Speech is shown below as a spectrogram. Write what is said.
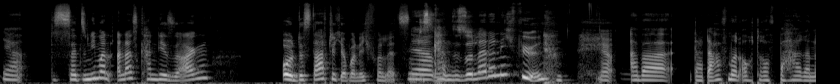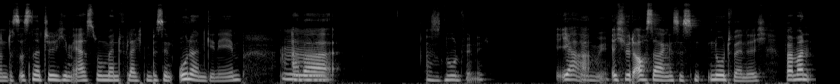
ja. Das ist halt so, niemand anders kann dir sagen, oh, das darf dich aber nicht verletzen. Ja. Das kann sie so leider nicht fühlen. Ja. Aber da darf man auch drauf beharren und das ist natürlich im ersten Moment vielleicht ein bisschen unangenehm, Mhm. aber das ist notwendig. ja, Irgendwie. ich würde auch sagen, es ist notwendig. Weil man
